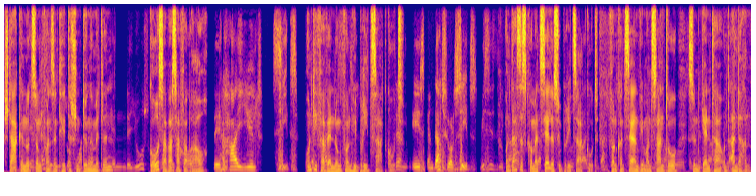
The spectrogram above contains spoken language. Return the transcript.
Starke Nutzung von synthetischen Düngemitteln, großer Wasserverbrauch und die Verwendung von Hybridsaatgut. Und das ist kommerzielles Hybridsaatgut von Konzernen wie Monsanto, Syngenta und anderen.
